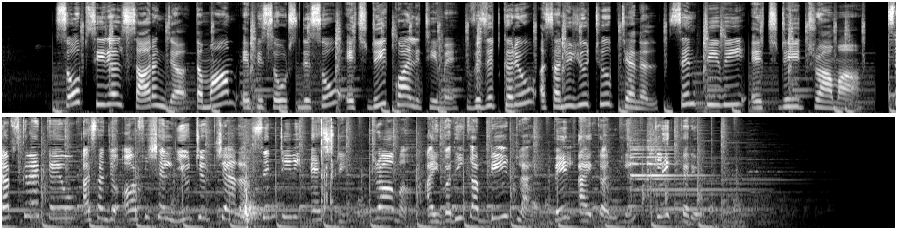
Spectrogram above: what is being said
सोप सीरियल सारंग जा तमाम एपिसोड्स ॾिसो एच डी क्वालिटी में। विज़िट करियो असांजो YouTube channel Sindh TV H D drama subscribe कयो असांजो official YouTube channel Sindh TV HD drama ऐं वधीक अपडेट लाइ बेल आइकन खे क्लिक करियो।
